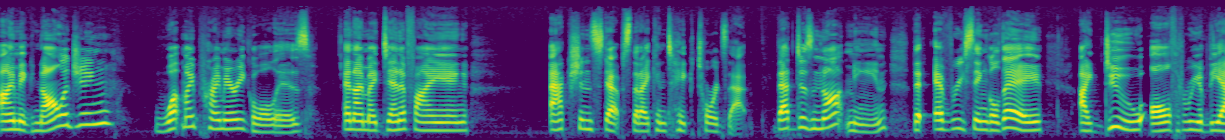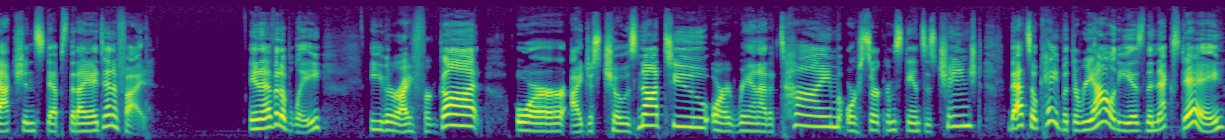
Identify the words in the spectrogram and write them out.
I'm acknowledging what my primary goal is and I'm identifying action steps that I can take towards that. That does not mean that every single day I do all three of the action steps that I identified. Inevitably, either I forgot, or I just chose not to, or I ran out of time, or circumstances changed. That's okay. But the reality is, the next day,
